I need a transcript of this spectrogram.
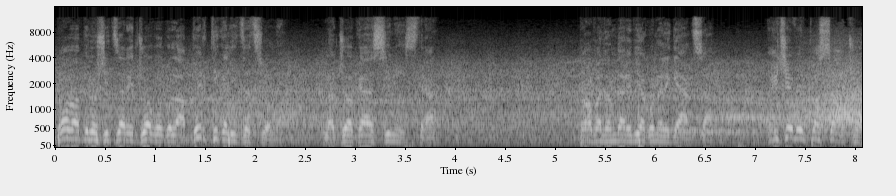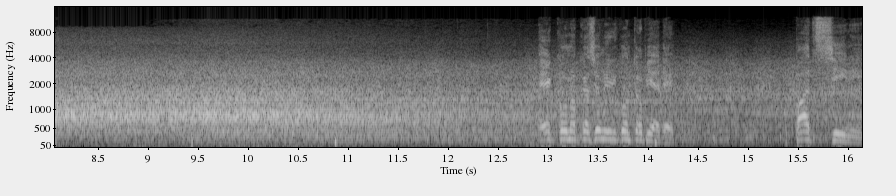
Prova a velocizzare il gioco con la verticalizzazione la gioca a sinistra prova ad andare via con eleganza riceve il passaggio ecco un'occasione di contropiede Pazzini.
